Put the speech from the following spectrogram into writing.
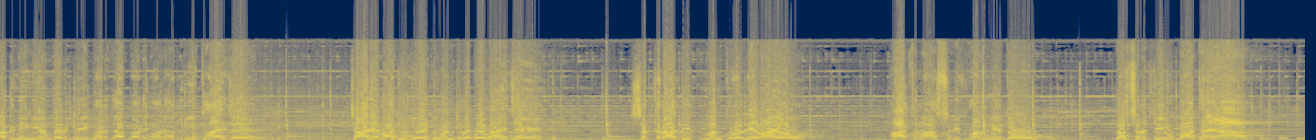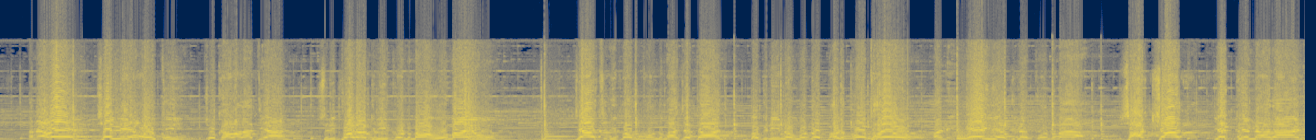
અગ્નિની અંદર ઘી પડતા પડપડ અગ્નિ થાય છે ચારે બાજુ વેદ મંત્ર બોલાય છે સક્રાદિત મંત્ર લેવાયો હાથમાં શ્રીફળ લીધું દશરથજી ઊભા થયા અને હવે છેલ્લી આહુતિ ચોખાવાળા ધ્યાન શ્રીફળ અગ્નિકુંડમાં હોમાયું જ્યાં શ્રીફળ કુંડમાં જતા જ અગ્નિનો મોટો ભડકો થયો અને એ યજ્ઞ કુંડમાં સાક્ષાત યજ્ઞ નારાયણ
